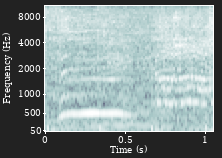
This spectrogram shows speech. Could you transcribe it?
because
